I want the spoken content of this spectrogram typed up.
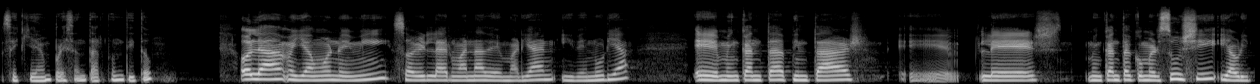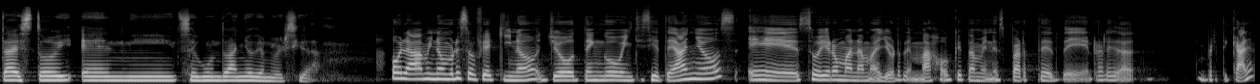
¿Se quieren presentar tantito? Hola, me llamo Noemí, soy la hermana de Marian y de Nuria. Eh, me encanta pintar, eh, leer, me encanta comer sushi y ahorita estoy en mi segundo año de universidad. Hola, mi nombre es Sofía Aquino, yo tengo 27 años, eh, soy hermana mayor de Majo, que también es parte de Realidad Vertical.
